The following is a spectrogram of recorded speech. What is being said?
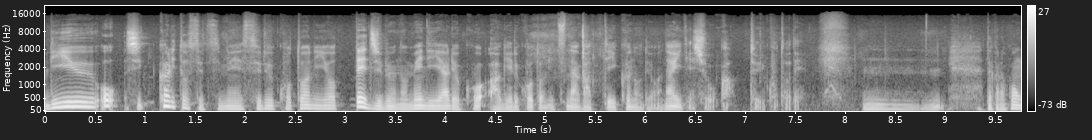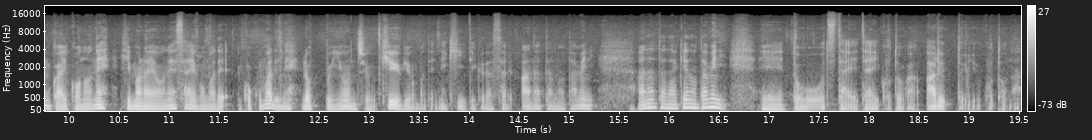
理由をしっかりと説明することによって自分のメディア力を上げることにつながっていくのではないでしょうか。ということで。うん。だから今回このねヒマラヤをね最後までここまでね6分49秒までね聞いてくださるあなたのためにあなただけのために、えーと、伝えたいことがあるということなん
